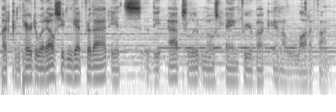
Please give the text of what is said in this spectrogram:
but compared to what else you can get for that, it's the absolute most bang for your buck and a lot of fun.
